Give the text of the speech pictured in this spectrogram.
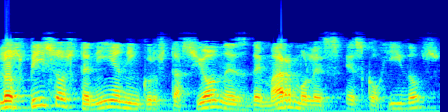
Los pisos tenían incrustaciones de mármoles escogidos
